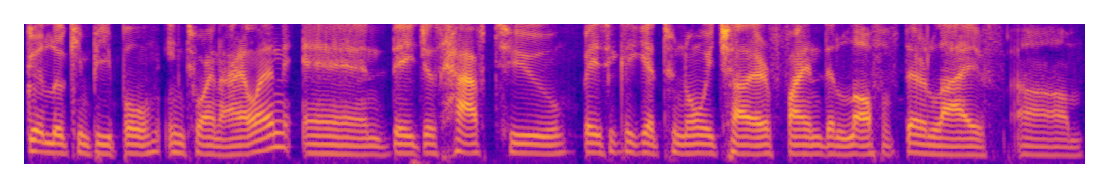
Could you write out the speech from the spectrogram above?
good looking people into an island and they just have to basically get to know each other, find the love of their life. Um,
